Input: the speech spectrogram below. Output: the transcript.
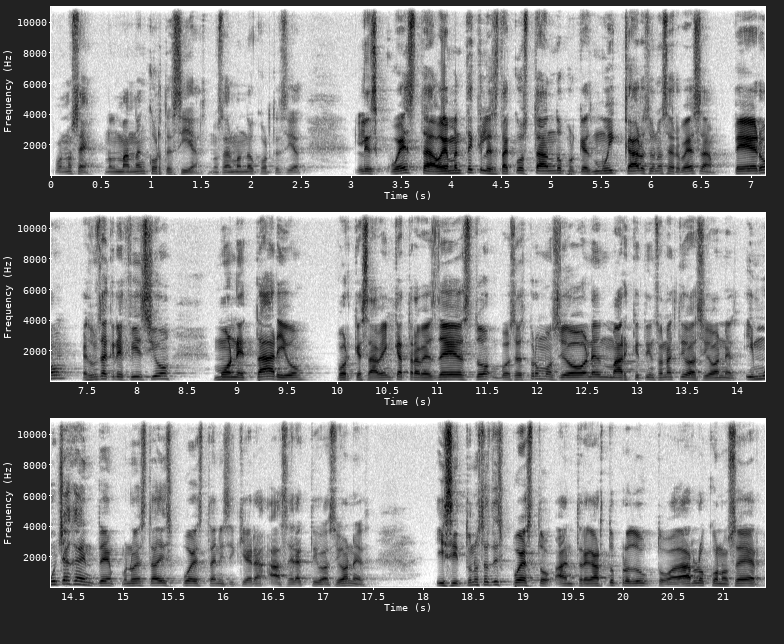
pues no sé, nos mandan cortesías, nos han mandado cortesías les cuesta, obviamente que les está costando porque es muy caro hacer una cerveza, pero es un sacrificio monetario porque saben que a través de esto, pues es promociones, marketing, son activaciones. Y mucha gente no está dispuesta ni siquiera a hacer activaciones. Y si tú no estás dispuesto a entregar tu producto, a darlo a conocer,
